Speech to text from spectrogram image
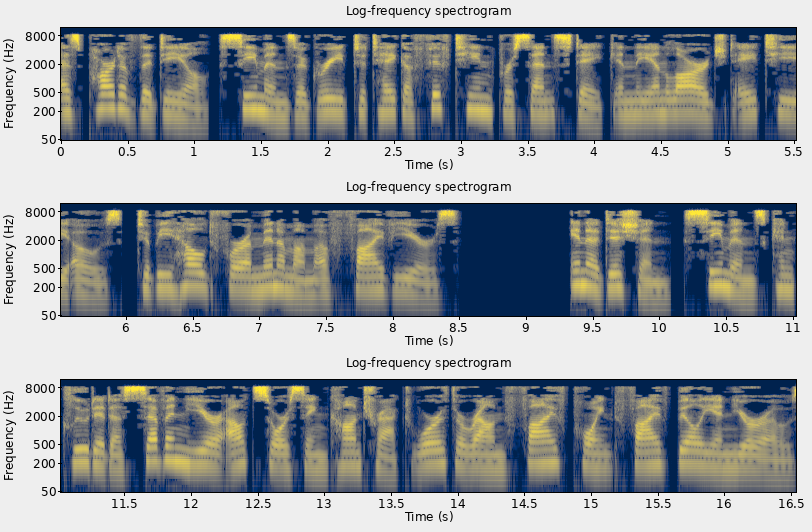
As part of the deal, Siemens agreed to take a 15% stake in the enlarged Atos, to be held for a minimum of five years. In addition, Siemens concluded a seven-year outsourcing contract worth around €5.5 billion, Euros,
